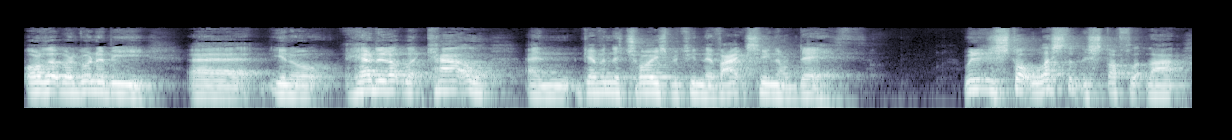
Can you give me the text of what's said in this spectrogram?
or that we're going to be, uh, you know, herded up like cattle and given the choice between the vaccine or death. We need to stop listening to stuff like that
